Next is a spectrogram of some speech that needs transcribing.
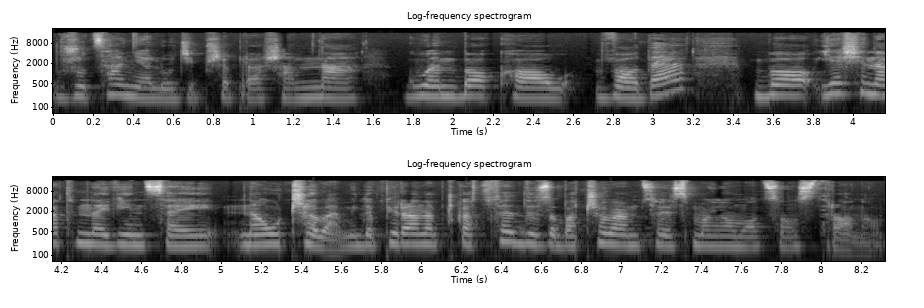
wrzucania ludzi, przepraszam, na głęboką wodę, bo ja się na tym najwięcej nauczyłem i dopiero na przykład wtedy zobaczyłem, co jest moją mocną stroną.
